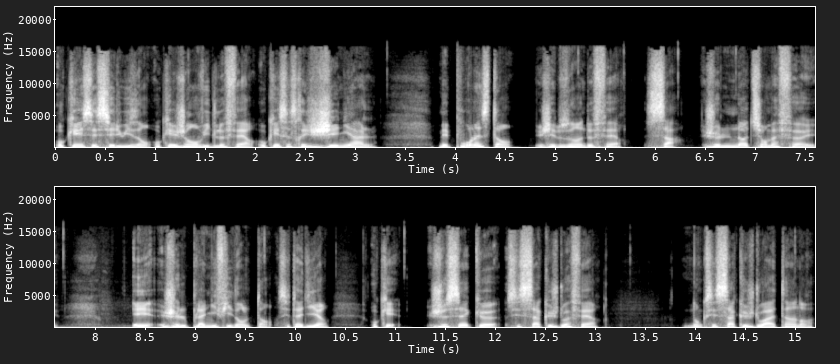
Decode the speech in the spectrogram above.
ok, c'est séduisant, ok, j'ai envie de le faire, ok, ça serait génial, mais pour l'instant, j'ai besoin de faire ça. Je le note sur ma feuille et je le planifie dans le temps. C'est-à-dire, ok, je sais que c'est ça que je dois faire, donc c'est ça que je dois atteindre.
